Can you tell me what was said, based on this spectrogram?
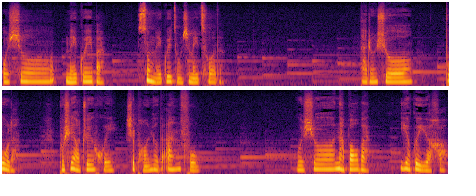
我说玫瑰吧，送玫瑰总是没错的。大钟说不了，不是要追回，是朋友的安抚。我说那包吧，越贵越好。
